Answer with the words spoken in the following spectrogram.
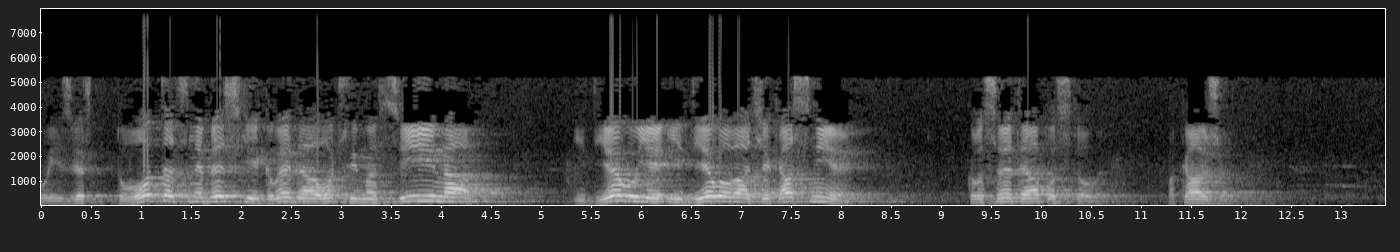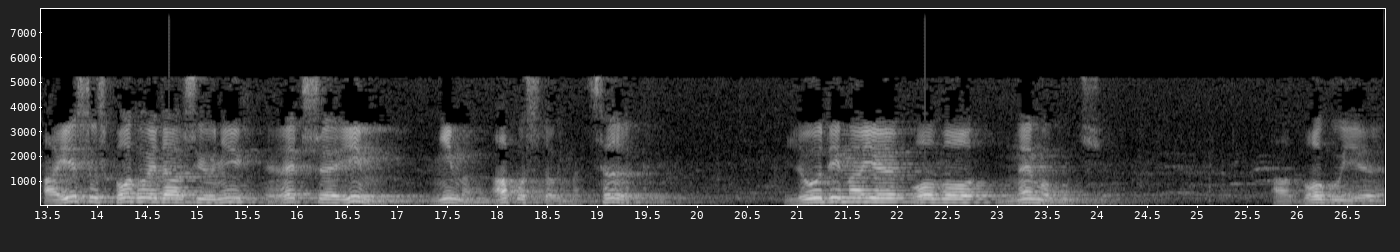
koji izvješ... To Otac Nebeski gleda očima Sina i djeluje i djelovaće kasnije kroz svete apostole. Pa kaže, a Isus pogledavši u njih, reče im, njima, apostolima, crkvi, ljudima je ovo nemoguće, a Bogu je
